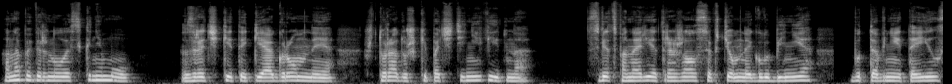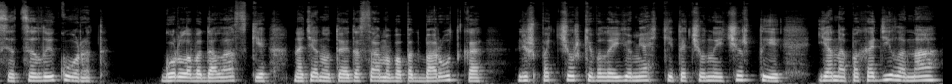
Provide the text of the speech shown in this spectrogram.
Она повернулась к нему. Зрачки такие огромные, что радужки почти не видно. Свет фонарей отражался в темной глубине, будто в ней таился целый город. Горло водолазки, натянутое до самого подбородка, лишь подчеркивало ее мягкие точеные черты, и она походила на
